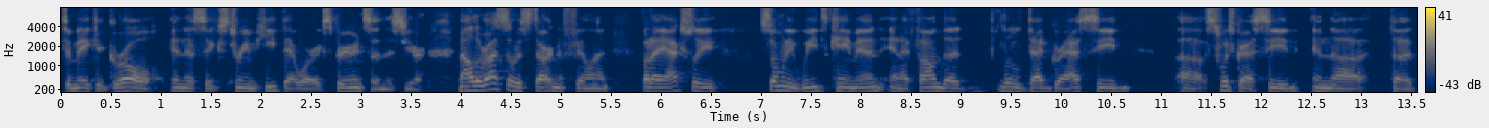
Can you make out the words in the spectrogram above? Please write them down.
to make it grow in this extreme heat that we're experiencing this year. Now the rest of it is starting to fill in, but I actually so many weeds came in and I found the little dead grass seed uh, switchgrass seed in the, the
